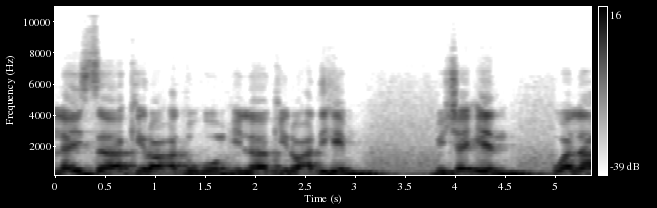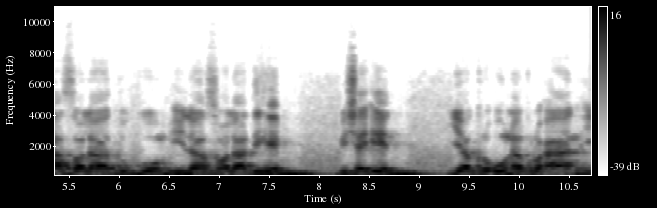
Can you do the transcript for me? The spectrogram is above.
laisa qira'atuhum ila qira'atihim bi syai'in wala salatukum ila salatihim bi syai'in yaqra'un al-Quran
